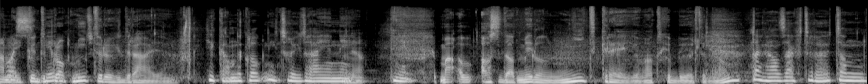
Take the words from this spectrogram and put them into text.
Ah, maar je kunt de klok goed. niet terugdraaien. Je kan de klok niet terugdraaien, nee. Ja. Nee. Maar als ze dat middel niet krijgen, wat gebeurt er dan? Dan gaan ze achteruit. Dan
